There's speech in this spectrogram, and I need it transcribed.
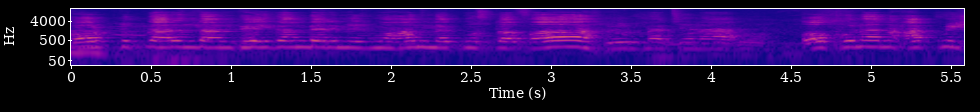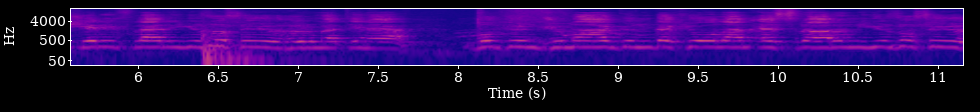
Korktuklarından Peygamberimiz Muhammed Mustafa hürmetine, okunan hatmi şerifler yüzü suyu hürmetine, bugün cuma gündeki olan esrarın yüzü suyu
